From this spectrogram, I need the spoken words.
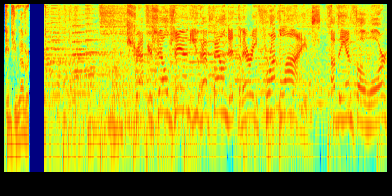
Did you ever? Strap yourselves in. You have found it, the very front lines of the info war.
